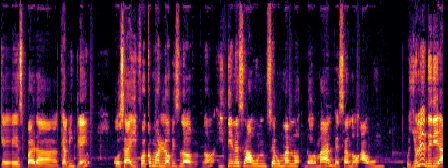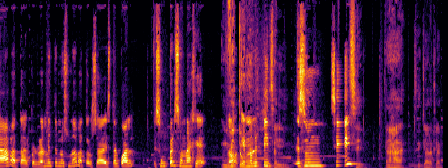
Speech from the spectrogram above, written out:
que es para Calvin Klein. O sea, y fue como love is love, ¿no? Y tienes a un ser humano normal besando a un, pues yo le diría avatar, pero realmente no es un avatar, o sea, es tal cual, es un personaje, ¿no? Que no le pide- es un, sí, Sí. Ajá, sí, claro, claro.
